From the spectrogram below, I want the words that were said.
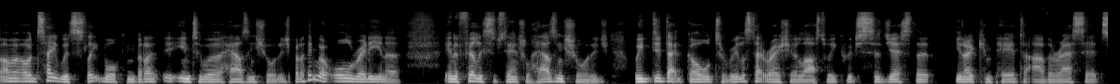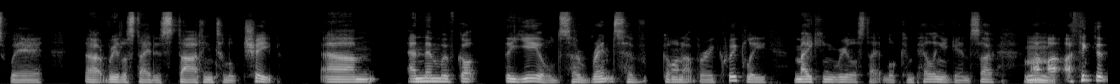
I would say, we're sleepwalking, but I, into a housing shortage. But I think we're already in a in a fairly substantial housing shortage. We did that gold to real estate ratio last week, which suggests that you know compared to other assets where uh, real estate is starting to look cheap. Um, and then we've got the yield. So rents have gone up very quickly, making real estate look compelling again. So mm, I, I think that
